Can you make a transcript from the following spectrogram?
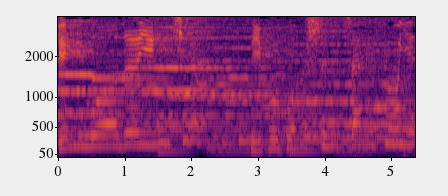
给我的一切，你不过是在敷衍。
